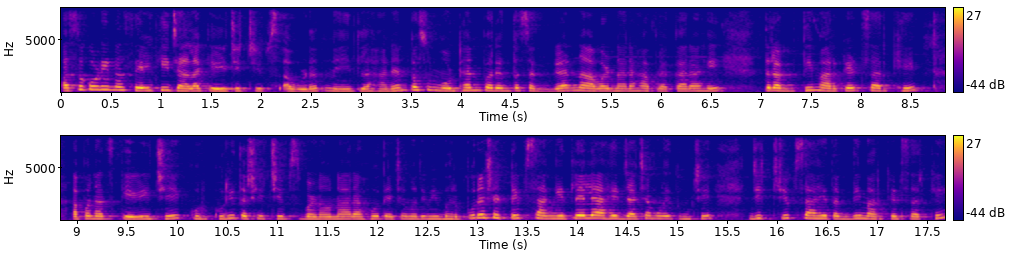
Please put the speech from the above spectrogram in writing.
असं कोणी नसेल की ज्याला केळीचे चिप्स आवडत नाहीत. लहानांपासून मोठ्यांपर्यंत सगळ्यांना आवडणारा हा प्रकार आहे. तर अगदी मार्केटसारखे आपण आज केळीचे कुरकुरीत असे चिप्स बनवणार आहोत. त्याच्यामध्ये मी भरपूर असे टिप्स सांगितलेले आहेत ज्याच्यामुळे तुमचे जे चिप्स आहेत अगदी मार्केटसारखे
